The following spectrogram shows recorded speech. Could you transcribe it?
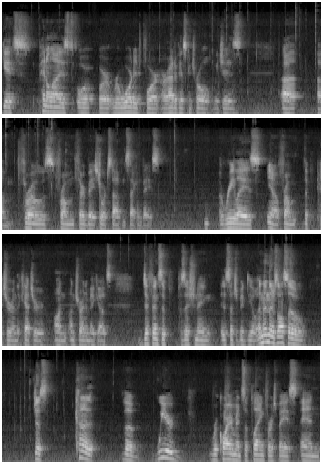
gets penalized or, or rewarded for are out of his control, which is uh, um, throws from third base, shortstop, and second base. Relays, you know, from the pitcher and the catcher on, on trying to make outs. Defensive positioning is such a big deal. And then there's also just kind of the weird requirements of playing first base and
